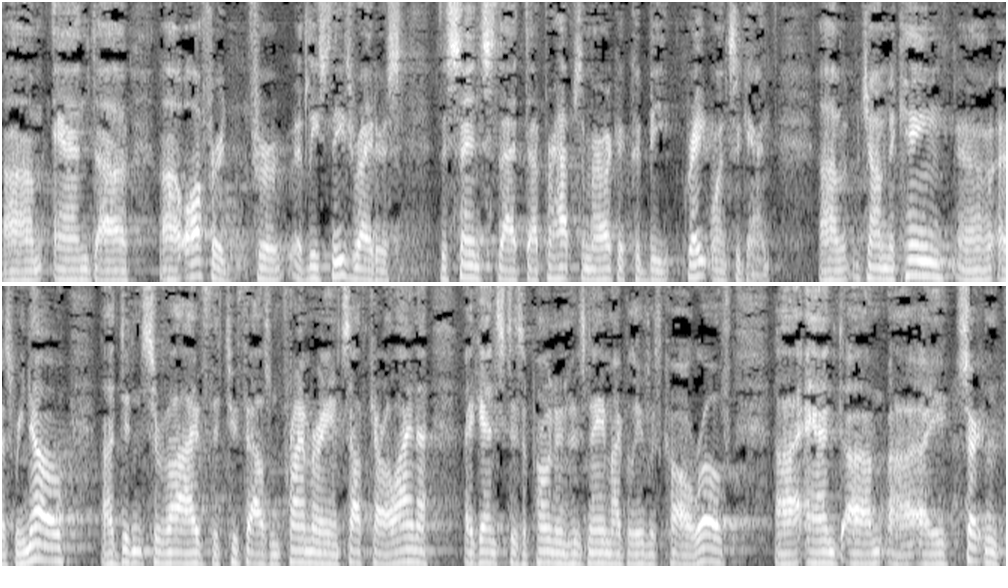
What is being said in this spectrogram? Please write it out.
um, and uh, uh, offered, for at least these writers, the sense that uh, perhaps America could be great once again. Uh, John McCain, uh, as we know, uh, didn't survive the 2000 primary in South Carolina against his opponent, whose name I believe was Karl Rove, uh, and um, a certain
